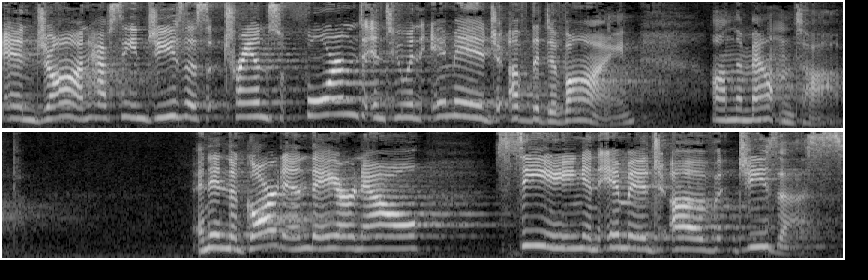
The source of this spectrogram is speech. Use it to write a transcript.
and John, have seen Jesus transformed into an image of the divine on the mountaintop. And in the garden, they are now seeing an image of Jesus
